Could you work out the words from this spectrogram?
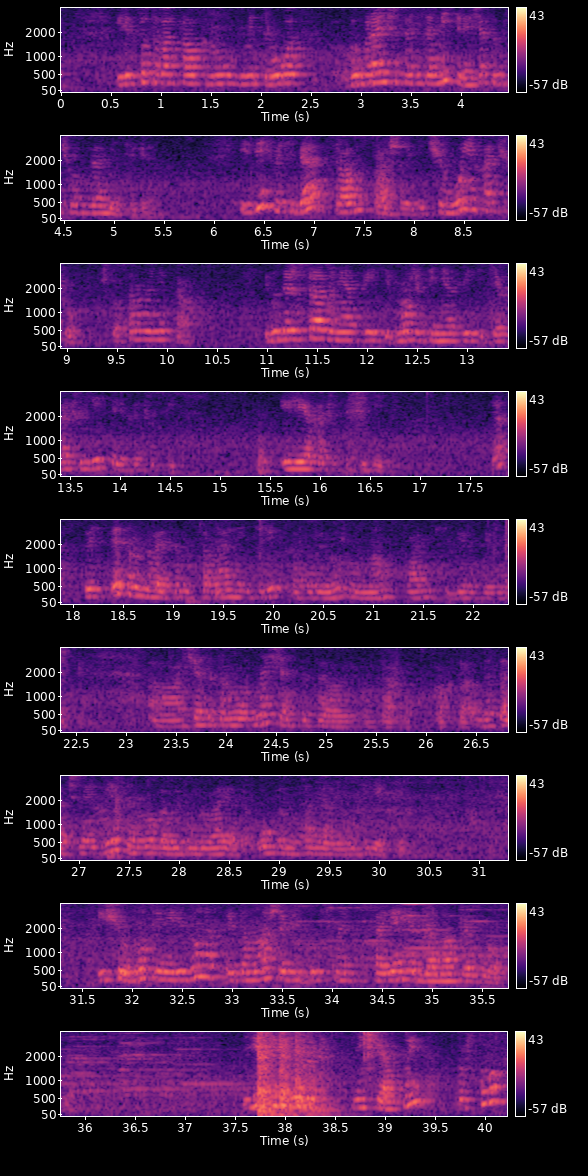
Или кто-то вас толкнул в метро. Вы бы раньше это не заметили, а сейчас вы почему-то заметили. И здесь вы себя сразу спрашиваете, чего я хочу, что со мной не так. И вы даже сразу не ответите, можете не ответить, я хочу есть или хочу пить. Или я хочу посидеть. Да? То есть это называется эмоциональный интеллект, который нужно нам с вами в себе развивать. А, сейчас это модно, сейчас это вот так вот как-то достаточно известно, и много об этом говорят, об эмоциональном интеллекте. Еще внутренний ребенок – это наше ресурсное состояние для нас, для взрослых. Если ребенок несчастный, то что?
